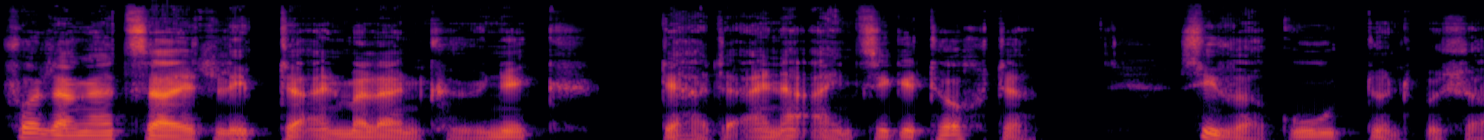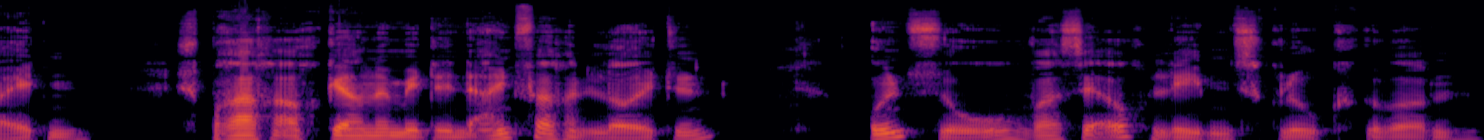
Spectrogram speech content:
Vor langer Zeit lebte einmal ein König, der hatte eine einzige Tochter. Sie war gut und bescheiden, sprach auch gerne mit den einfachen Leuten, und so war sie auch lebensklug geworden.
